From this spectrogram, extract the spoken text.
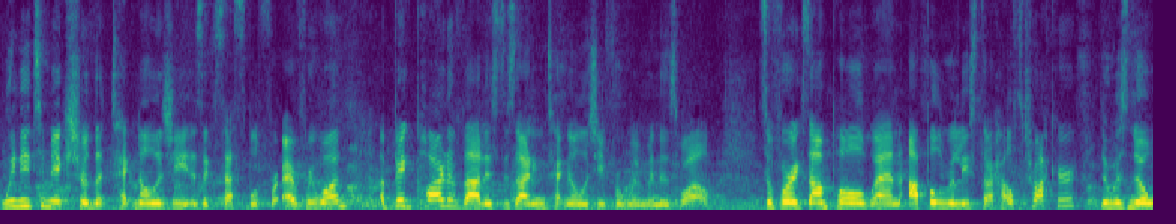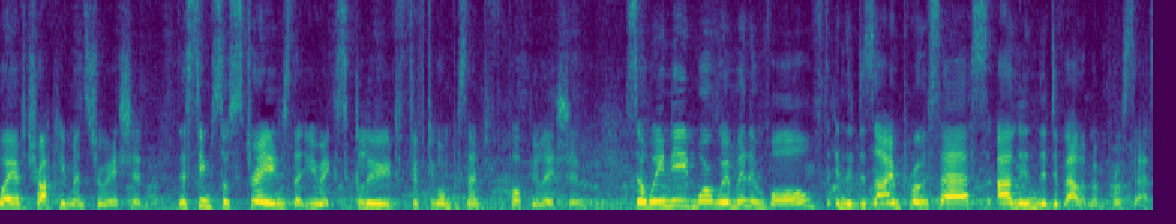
We need to make sure that technology is accessible for everyone. A big part of that is designing technology for women as well. So for example, when Apple released their health tracker, there was no way of tracking menstruation. This seems so strange that you exclude 51% of the population. So we need more women involved in the design process and in the development process.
